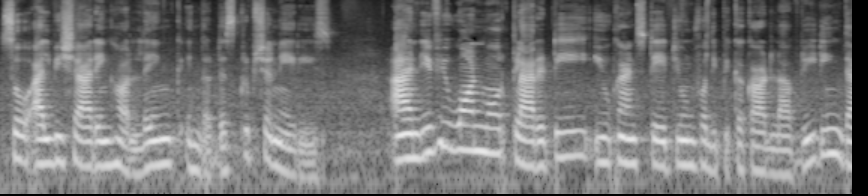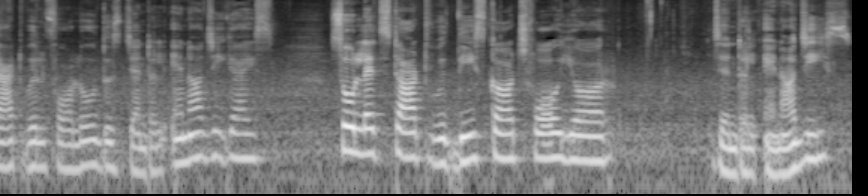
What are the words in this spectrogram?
So I'll be sharing her link in the description, Aries. And if you want more clarity, you can stay tuned for the pick a card love reading that will follow this general energy, guys. So let's start with these cards for your general energies.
